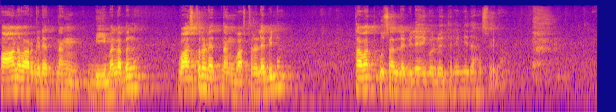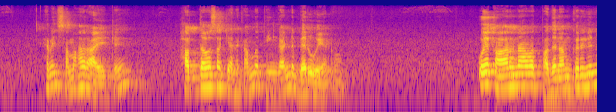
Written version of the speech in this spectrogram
පාන වර්ග නැත්නම් බීම ලැබලා වස්ත්‍ර නැත්නම් වස්ත්‍ර ලැබිලා තවත් කුසල් ලැබිලා ඒගොල්ලෝ එතනින් නිදහස් වෙනවා. හැබැයි සමහර අයට හත් දවසක් යනකම්ම පින් ගන්න බැරුව යනවා. ඔය කාරණාවත් පදනම් කරගෙන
